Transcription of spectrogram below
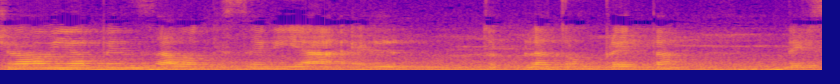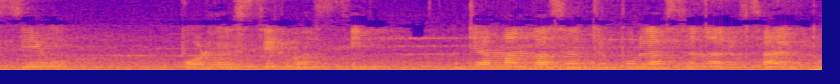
Yo había pensado que sería la trompeta del ciego, por decirlo así, llamando a esa tripulación al salto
